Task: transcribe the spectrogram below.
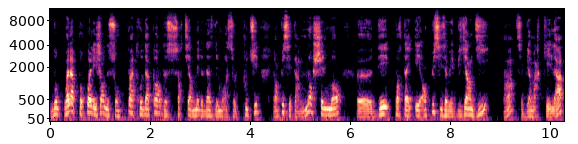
Donc voilà pourquoi les gens ne sont pas trop d'accord de sortir Melodas Démon Assault tout de suite. Et en plus, c'est un enchaînement euh, des portails. Et en plus, ils avaient bien dit, hein, c'est bien marqué là,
